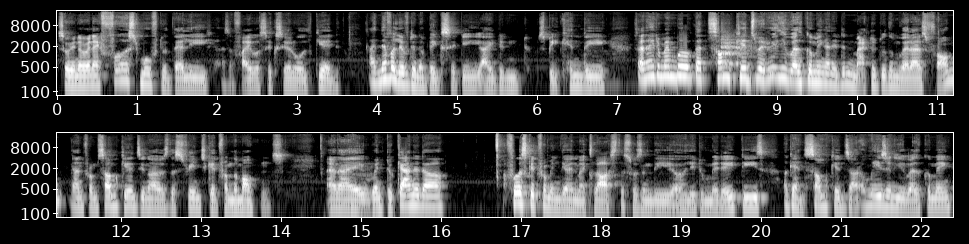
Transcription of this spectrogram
So, you know, when I first moved to Delhi as a five or six year old kid, I never lived in a big city. I didn't speak Hindi. And I remember that some kids were really welcoming and it didn't matter to them where I was from. And from some kids, you know, I was the strange kid from the mountains and I hmm. went to Canada. First kid from India in my class. This was in the early to mid 80s. Again, some kids are amazingly welcoming.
